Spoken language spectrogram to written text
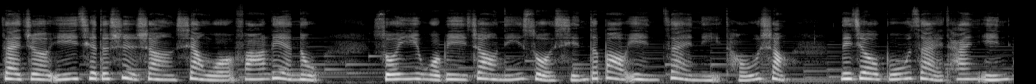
在这一切的事上向我发烈怒，所以我必照你所行的报应在你头上，你就不再贪淫，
